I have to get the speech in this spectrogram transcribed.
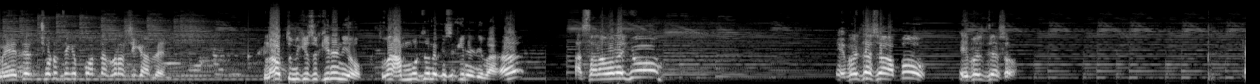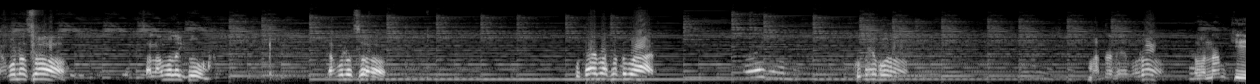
মেয়েদের ছোট থেকে পর্দা করা শিখাবেন। নাও, তুমি কিছু কিনে নিও। তোমার আম্মুর জন্য কিছু কিনে নিবা হ্যাঁ? আসসালামু আলাইকুম। এবার আসো, আপু। এবার আসো। কেমন আছো? সালাম আলাইকুম। কেমন আছো? কোথায় বাসা তোমার? কোথায় পড়ো? মাদ্রাসায় পড়ো? তোমার নাম কি?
